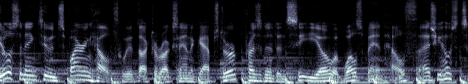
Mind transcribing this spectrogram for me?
You're listening to Inspiring Health with Dr. Roxana Gapstur, President and CEO of WellSpan Health, as she hosts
